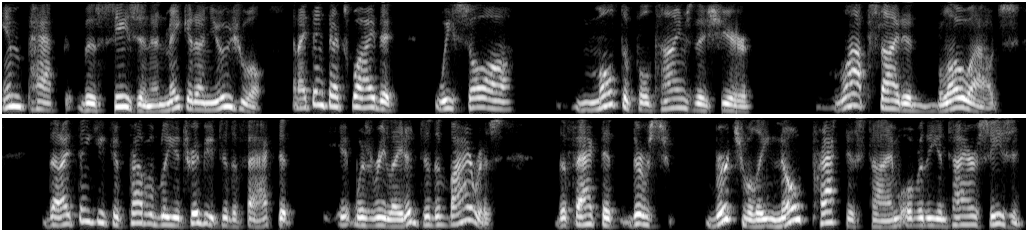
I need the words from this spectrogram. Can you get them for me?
impact the season and make it unusual. And I think that's why that we saw multiple times this year lopsided blowouts that I think you could probably attribute to the fact that it was related to the virus. The fact that there's virtually no practice time over the entire season.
